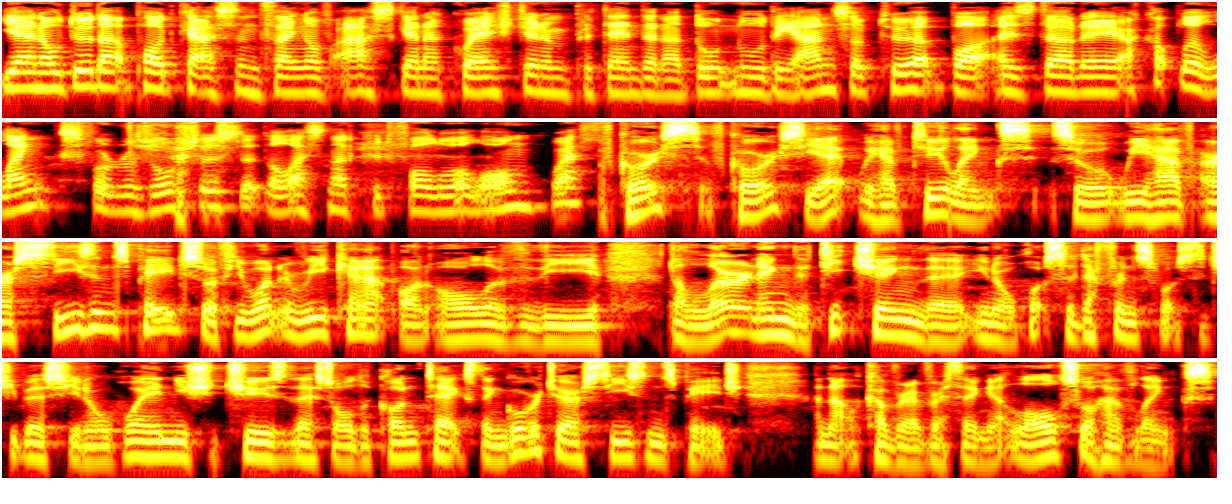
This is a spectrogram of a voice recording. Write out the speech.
Yeah, and I'll do that podcasting thing of asking a question and pretending I don't know the answer to it. But is there uh, a couple of links for resources that the listener could follow along with? Of course, of course. Yeah, we have two links. So we have our seasons page. So if you want to recap on all of the the learning, the teaching, the you know what's the difference, what's the cheapest, you know when you should choose this, all the context, then go over to our seasons page, and that'll cover everything. It'll also have links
